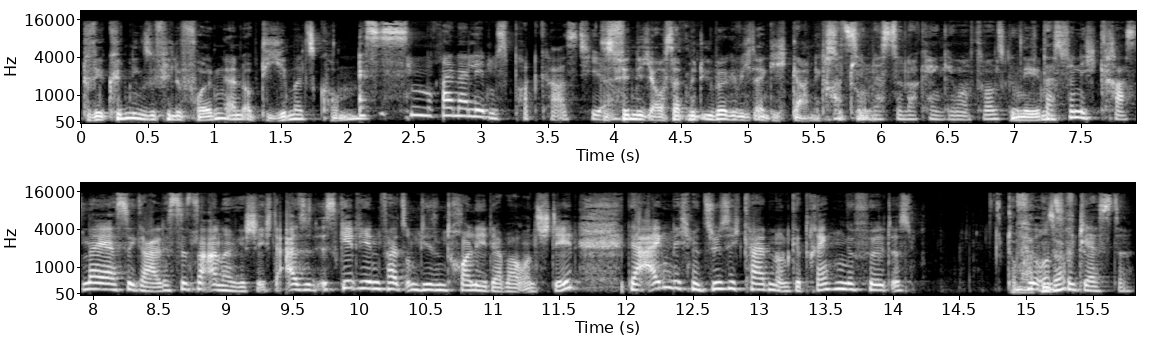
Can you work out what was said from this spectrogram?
Du, wir kündigen so viele Folgen an, ob die jemals kommen. Es ist ein reiner Lebenspodcast hier. Das finde ich auch. Das hat mit Übergewicht eigentlich gar nichts zu Trotzdem, tun. dass du noch kein Game of Thrones geguckt Nee. Das finde ich krass. Naja, ist egal. Das ist jetzt eine andere Geschichte. Also es geht jedenfalls um diesen Trolley, der bei uns steht, der eigentlich mit Süßigkeiten und Getränken gefüllt ist. Für unsere? Gäste.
